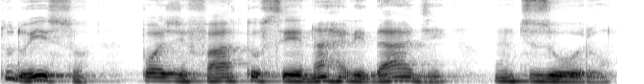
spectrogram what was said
tudo isso pode de fato ser, na realidade, um tesouro.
